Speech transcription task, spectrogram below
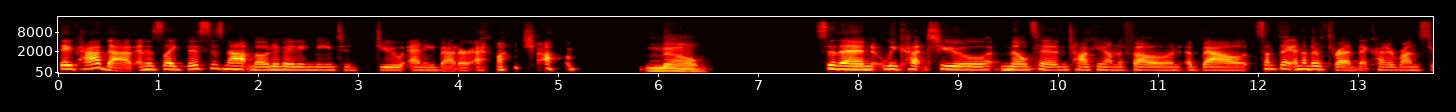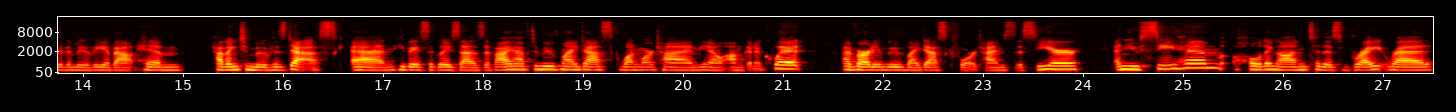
they've had that. And it's like, this is not motivating me to do any better at my job. No. So then we cut to Milton talking on the phone about something, another thread that kind of runs through the movie about him having to move his desk. And he basically says, if I have to move my desk one more time, you know, I'm going to quit. I've already moved my desk four times this year. And you see him holding on to this bright red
